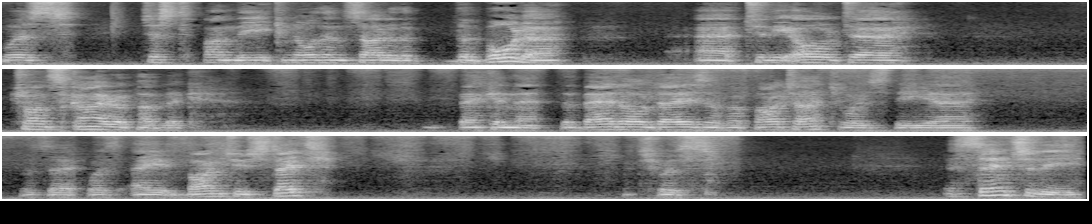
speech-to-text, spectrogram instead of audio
was just on the northern side of the, the border uh, to the old uh, Transkei Republic. Back in the, the bad old days of apartheid was the uh, was a was a Bantu state, which was essentially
